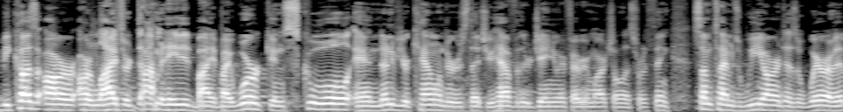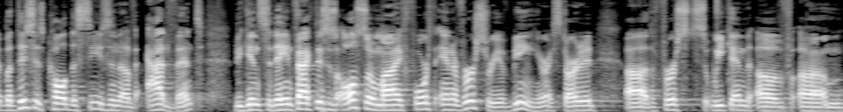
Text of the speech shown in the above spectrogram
because our, our lives are dominated by, by work and school and none of your calendars that you have for their January, February, March, all that sort of thing, sometimes we aren't as aware of it. But this is called the season of Advent, begins today. In fact, this is also my fourth anniversary of being here. I started uh, the first weekend of um,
